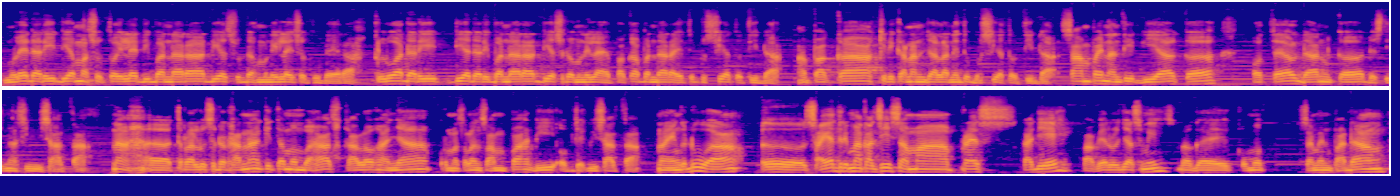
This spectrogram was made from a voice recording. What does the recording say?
Mulai dari dia masuk toilet di bandara dia sudah menilai suatu daerah. Keluar dari dia dari bandara dia sudah menilai apakah bandara itu bersih atau tidak. Apakah kiri kanan jalan itu bersih atau tidak. Sampai nanti dia ke hotel dan ke destinasi wisata. Nah, eh, terlalu sederhana kita membahas kalau hanya permasalahan sampah di objek wisata. Nah, yang kedua, eh, saya terima kasih sama Pres KJ, Pak Berul Jasmi sebagai komut Semen Padang.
